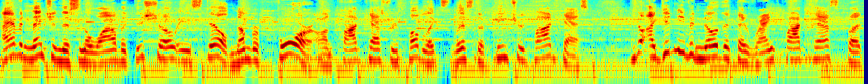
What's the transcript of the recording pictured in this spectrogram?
I haven't mentioned this in a while, but this show is still number four on Podcast Republic's list of featured podcasts. You know, I didn't even know that they ranked podcasts, but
